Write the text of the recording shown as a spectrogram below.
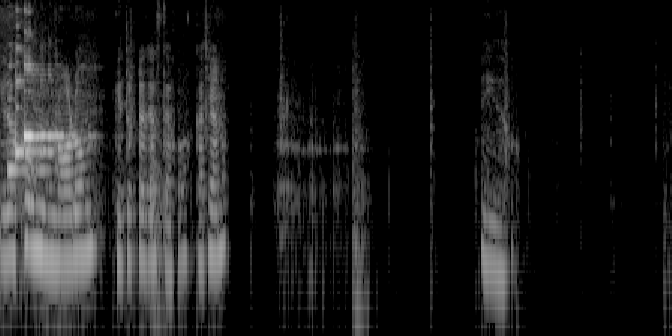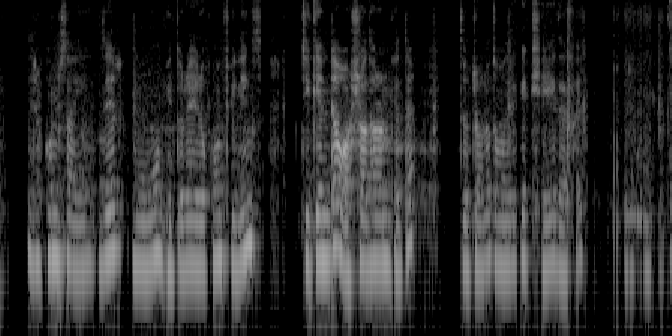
এরকম নরম ভেতরটা জাস্ট দেখো, কাছে আনো। এই দেখো। এরকম সাইজের মোমো, ভিতরে এরকম ফিলিংস। চিকেনটা অসাধারণ খেতে। তো চলো তোমাদেরকে খেয়ে দেখাই এরকম খেতে।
